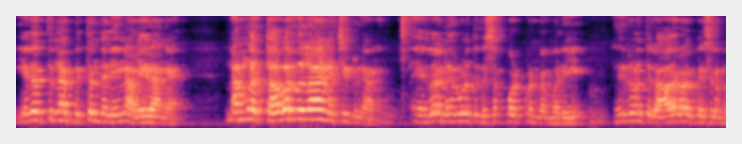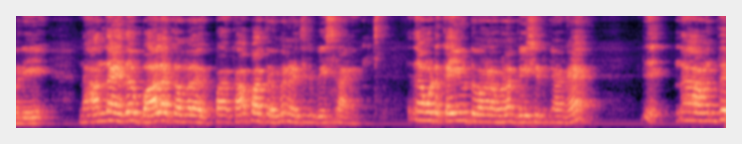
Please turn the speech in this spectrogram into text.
எதத்துனா பித்தந்தலின்னு அலையிறாங்க. நம்மளை தவறுதலாக நினச்சிட்டு இருக்காங்க. ஏதோ நிறுவனத்துக்கு சப்போர்ட் பண்ணுற மாதிரி. நிறுவனத்துக்கு ஆதரவாக பேசுகிற மாதிரி நான் தான் ஏதோ பாலகமலை பா காப்பாற்றுற மாதிரி நினச்சிட்டு பேசுகிறாங்க இதை அவங்கள்ட்ட கை விட்டு வாங்கினவங்களாம் பேசிட்டு இருக்காங்க. நான் வந்து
